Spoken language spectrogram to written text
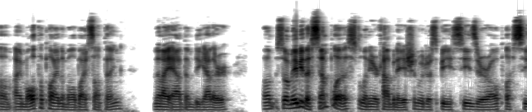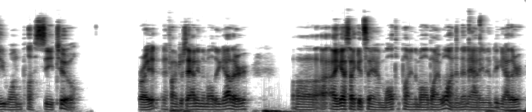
Um, I multiply them all by something, and then I add them together. Um, so maybe the simplest linear combination would just be C0 plus C1 plus C2, right? If I'm just adding them all together, uh, I guess I could say I'm multiplying them all by 1 and then adding them together.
